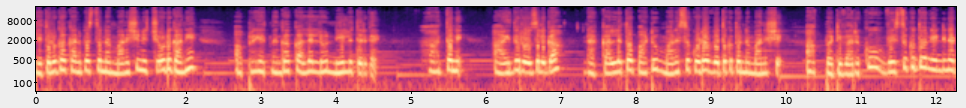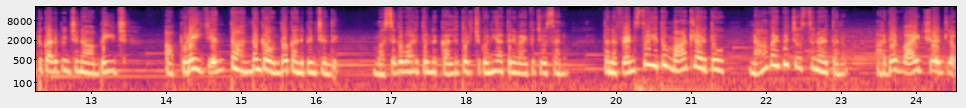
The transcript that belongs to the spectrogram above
ఎదురుగా కనిపిస్తున్న మనిషిని చూడగానే అప్రయత్నంగా కళ్ళల్లో నీళ్ళు తిరిగాయి. అతనే ఐదు రోజులుగా నా కళ్ళతో పాటు మనసు కూడా వెతుకుతున్న మనిషి. అప్పటి వరకు విసుగుతో నిండినట్టు కనిపించిన ఆ బీచ్ అప్పుడే ఎంత అందంగా ఉందో కనిపించింది. మసగబారుతున్న కళ్ళు తుడుచుకొని అతని వైపు చూశాను. తన ఫ్రెండ్స్తో ఏదో మాట్లాడుతూ నా వైపు చూస్తున్నాడు తను. అదే వైట్ షర్ట్లో.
